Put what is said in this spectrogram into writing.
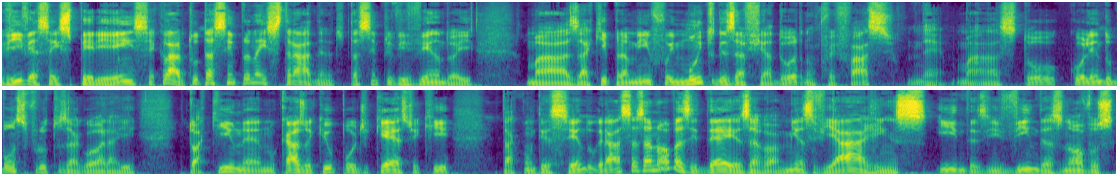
vive essa experiência. Claro, tu tá sempre na estrada, né? Tu tá sempre vivendo aí. Mas aqui para mim foi muito desafiador, não foi fácil, né? Mas estou colhendo bons frutos agora aí. Tô aqui, né? No caso aqui o podcast aqui está acontecendo graças a novas ideias, a minhas viagens, idas e vindas, novos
